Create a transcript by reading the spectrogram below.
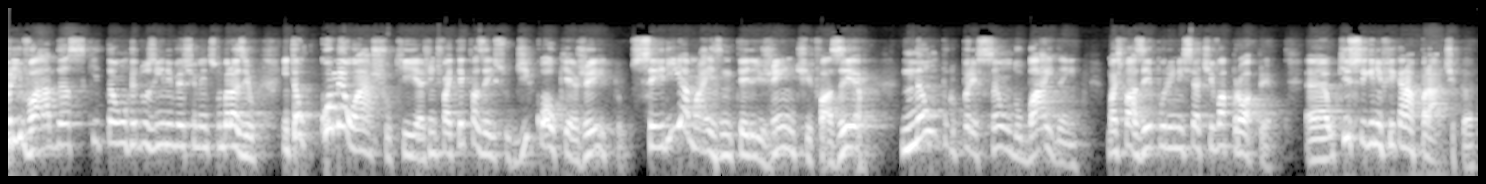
privadas que estão reduzindo investimentos no Brasil. Então, como eu acho que a gente vai ter que fazer isso de qualquer jeito, seria mais inteligente fazer, não por pressão do Biden, mas fazer por iniciativa própria. É, o que isso significa na prática?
